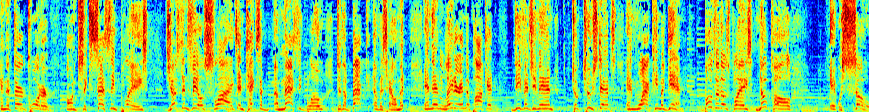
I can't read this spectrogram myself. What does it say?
in the third quarter, on successive plays, Justin Fields slides and takes a, a, massive blow to the back of his helmet, and then later in the pocket, defensive end took two steps and whacked him again. Both of those plays, no call. It was so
